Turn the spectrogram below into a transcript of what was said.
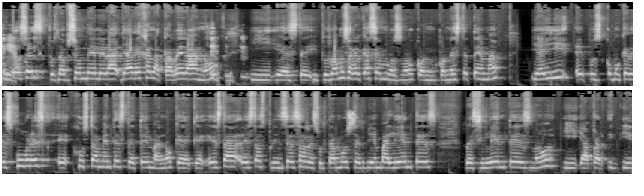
Entonces, pues la opción de él era, ya deja la carrera, ¿no? Y, este, y pues vamos a ver qué hacemos, ¿no? Con, con este tema. Y ahí, eh, pues como que descubres eh, justamente este tema, ¿no? Que, que esta, estas princesas resultamos ser bien valientes, resilientes, ¿no? Y, y,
